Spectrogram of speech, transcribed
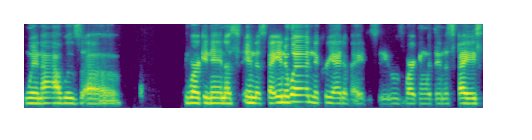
when I was uh, working in a in the space, and it wasn't a creative agency. It was working within the space.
